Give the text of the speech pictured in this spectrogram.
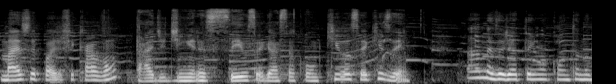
Mas você pode ficar à vontade, o dinheiro é seu, você gasta com o que você quiser. Ah, mas eu já tenho uma conta no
